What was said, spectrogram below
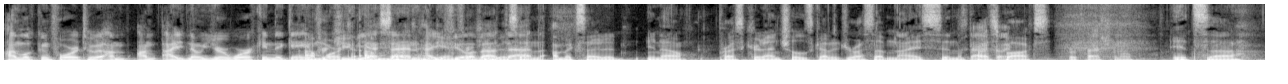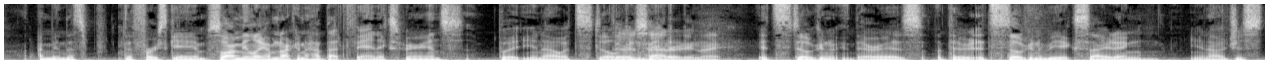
I'm looking forward to it. I'm, I'm, I know you're working the game I'm for working, QBSN. How you feel about QBSN. that? I'm excited. You know, press credentials got to dress up nice in the press box. Professional. It's uh, I mean, that's the first game. So I mean, like, I'm not gonna have that fan experience, but you know, it's still There's gonna be, Saturday night. It's still gonna there is there it's still gonna be exciting you know just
